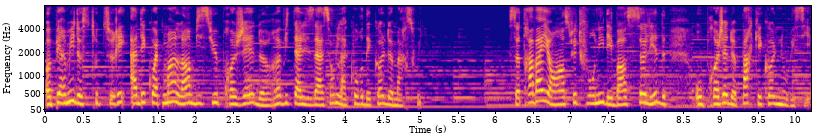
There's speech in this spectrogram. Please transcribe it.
a permis de structurer adéquatement l'ambitieux projet de revitalisation de la cour d'école de Marsouis. Ce travail a ensuite fourni des bases solides au projet de parc-école nourricier.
